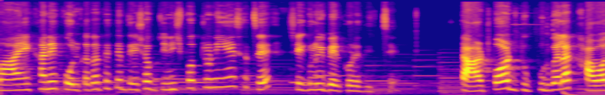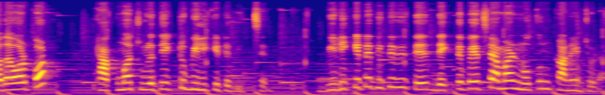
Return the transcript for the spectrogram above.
মা এখানে কলকাতা থেকে যেসব জিনিসপত্র নিয়ে এসেছে, সেগুলোই বের করে দিচ্ছে। তারপর দুপুরবেলা খাওয়া দাওয়ার পর ঠাকুমা চুলেতে একটু বিলি কেটে দিচ্ছে। বিলি কেটে দিতে দিতে দেখতে পেয়েছে আমার নতুন কানের জোড়া।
